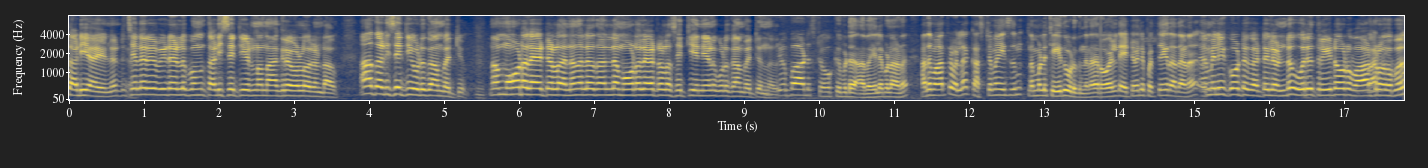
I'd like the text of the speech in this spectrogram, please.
തടി ആയാലും. ചിലർ വീടുകളിൽ പോകുമ്പോൾ തടി സെറ്റ് ചെയ്യണമെന്ന് ആഗ്രഹമുള്ളവരുണ്ടാവും. ആ തടി സെറ്റ് കൊടുക്കാൻ പറ്റും. മോഡലായിട്ടുള്ള തന്നെ നല്ല നല്ല മോഡലായിട്ടുള്ള സെറ്റ് തന്നെയാണ് കൊടുക്കാൻ പറ്റുന്നത്. ഒരുപാട് സ്റ്റോക്ക് ഇവിടെ അവൈലബിൾ ആണ്. അത് മാത്രമല്ല കസ്റ്റമൈസും നമ്മൾ ചെയ്തു കൊടുക്കുന്നുണ്ട്. റോയലിന്റെ ഏറ്റവും വലിയ പ്രത്യേകത അതാണ്. ഫാമിലി കോട്ട് കട്ടിലുണ്ട്. ഒരു ത്രീ ഡോർ വാർഡ്രോബ്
